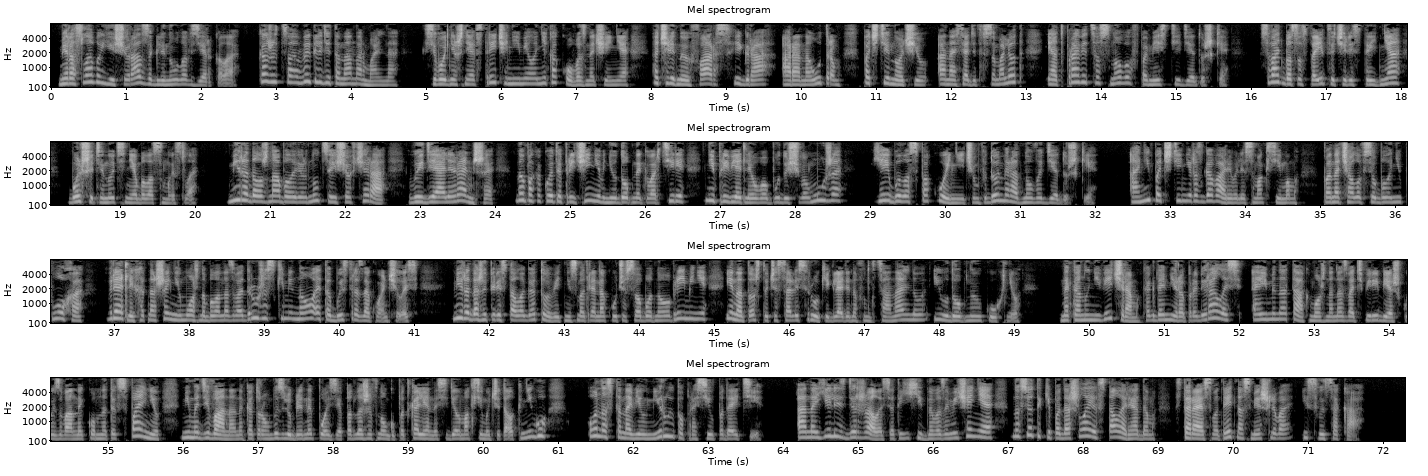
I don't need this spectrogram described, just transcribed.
Мирослава еще раз заглянула в зеркало. Кажется, выглядит она нормально. Сегодняшняя встреча не имела никакого значения. Очередной фарс, игра, а рано утром, почти ночью, она сядет в самолет и отправится снова в поместье дедушки. Свадьба состоится через три дня, больше тянуть не было смысла. Мира должна была вернуться еще вчера, в идеале раньше – но по какой-то причине в неудобной квартире неприветливого будущего мужа ей было спокойнее, чем в доме родного дедушки. Они почти не разговаривали с Максимом. Поначалу все было неплохо, вряд ли их отношения можно было назвать дружескими, но это быстро закончилось. Мира даже перестала готовить, несмотря на кучу свободного времени и на то, что чесались руки, глядя на функциональную и удобную кухню – Накануне вечером, когда Мира пробиралась, а именно так можно назвать перебежку из ванной комнаты в спальню, мимо дивана, на котором в излюбленной позе, подложив ногу под колено, сидел Максим и читал книгу, он остановил Миру и попросил подойти. Она еле сдержалась от ехидного замечания, но все-таки подошла и встала рядом, стараясь смотреть насмешливо и свысока.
